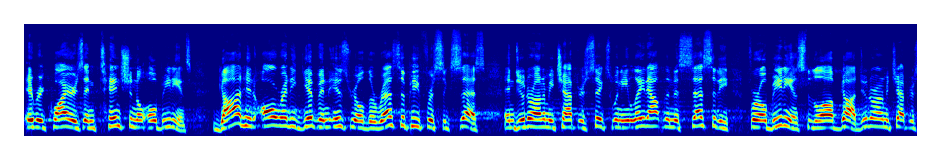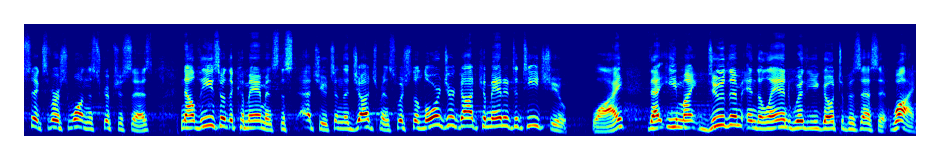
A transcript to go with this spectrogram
It requires intentional obedience. God had already given Israel the recipe for success in Deuteronomy chapter 6 when he laid out the necessity for obedience to the law of God. Deuteronomy chapter 6, verse 1, the scripture says, Now these are the commandments, the statutes, and the judgments which the Lord your God commanded to teach you why? That ye might do them in the land whither ye go to possess it. Why?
